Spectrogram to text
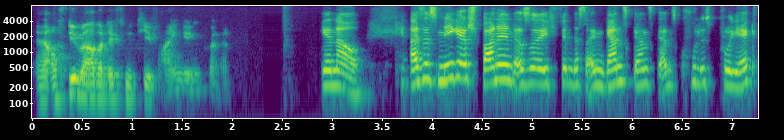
äh, auf die wir aber definitiv eingehen können. Genau. Also es ist mega spannend. Also ich finde das ein ganz, ganz, ganz cooles Projekt.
